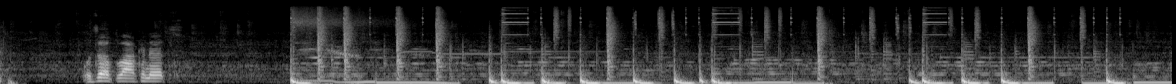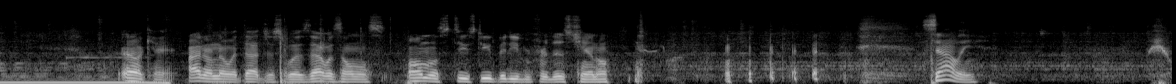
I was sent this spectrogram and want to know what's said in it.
what's up, Lockernuts? Okay, I don't know what that just was. That was almost almost too stupid even for this channel. Sally. Whew,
